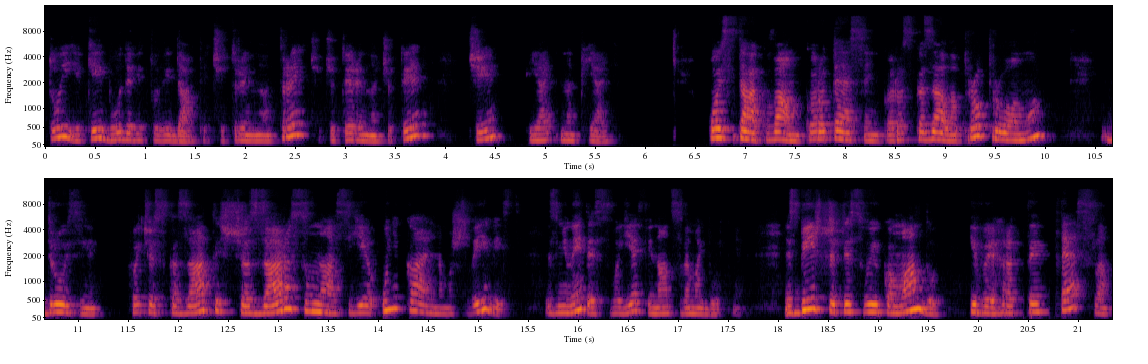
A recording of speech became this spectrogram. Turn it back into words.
той, який буде відповідати, чи 3 на 3, чи 4 на 4, чи 5 на 5. Ось так вам коротесенько розказала про промо. Друзі, хочу сказати, що зараз у нас є унікальна можливість змінити своє фінансове майбутнє, збільшити свою команду і виграти Тесла.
